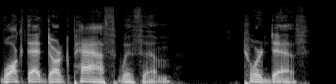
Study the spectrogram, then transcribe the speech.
walk that dark path with them toward death.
